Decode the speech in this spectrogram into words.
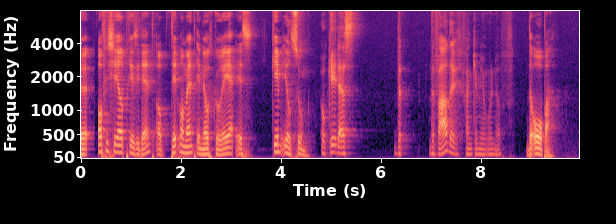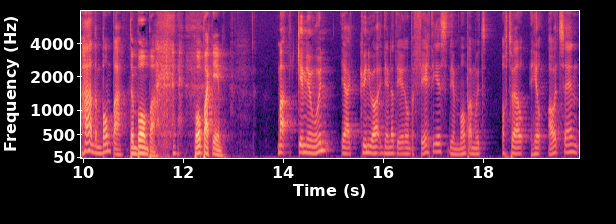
De officiële president op dit moment in Noord-Korea is Kim Il-sung, Oké, dat is de, de vader van Kim Jong-un, of... de opa. Ah, de bompa. De bompa. Bompa Kim. Maar Kim Jong-un, ja, ik weet niet wat, ik denk dat hij rond de 40 is. Die bompa moet oftewel heel oud zijn,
